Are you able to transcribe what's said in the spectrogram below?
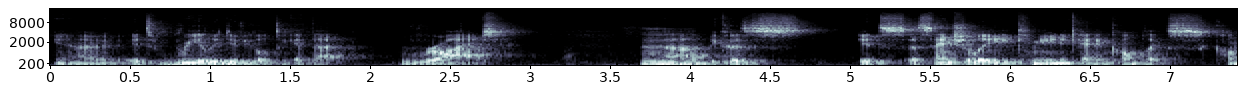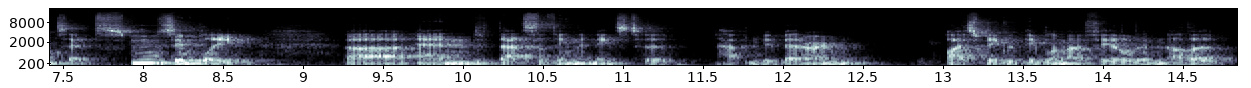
you know it's really difficult to get that right uh, because it's essentially communicating complex concepts simply, uh, and that's the thing that needs to happen a bit better. And I speak with people in my field and other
